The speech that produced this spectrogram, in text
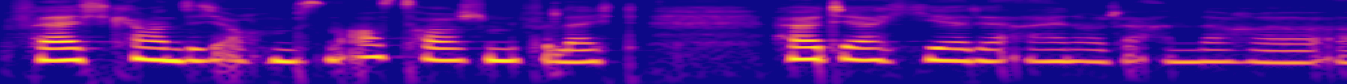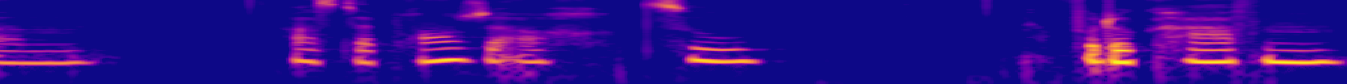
vielleicht kann man sich auch ein bisschen austauschen. Vielleicht hört ja hier der ein oder andere ähm, aus der Branche auch zu. Fotografen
